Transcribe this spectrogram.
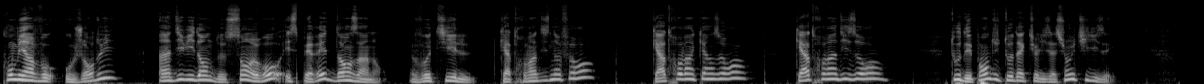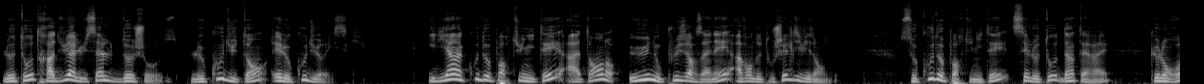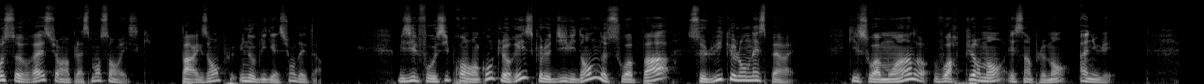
Combien vaut aujourd'hui un dividende de 100 euros espéré dans un an? Vaut-il 99 euros? 95 euros? 90 euros? Tout dépend du taux d'actualisation utilisé. Le taux traduit à lui seul deux choses, le coût du temps et le coût du risque. Il y a un coût d'opportunité à attendre une ou plusieurs années avant de toucher le dividende. Ce coût d'opportunité, c'est le taux d'intérêt que l'on recevrait sur un placement sans risque, par exemple une obligation d'État. Mais il faut aussi prendre en compte le risque que le dividende ne soit pas celui que l'on espérait, qu'il soit moindre, voire purement et simplement annulé.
